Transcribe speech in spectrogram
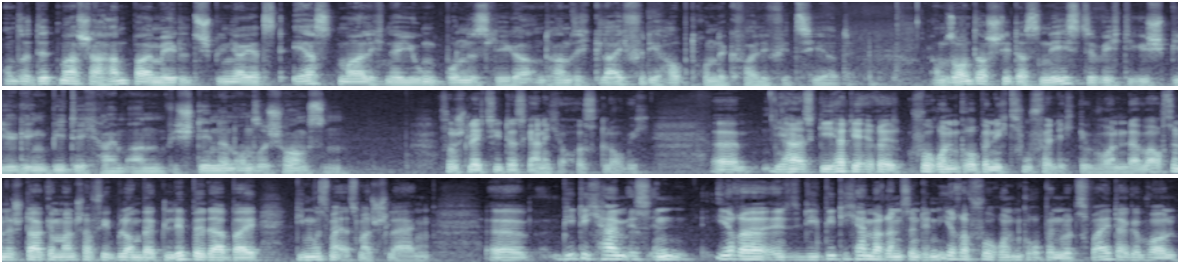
Unsere Dithmarscher Handballmädels spielen ja jetzt erstmalig in der Jugendbundesliga und haben sich gleich für die Hauptrunde qualifiziert. Am Sonntag steht das nächste wichtige Spiel gegen Bietigheim an. Wie stehen denn unsere Chancen? So schlecht sieht das gar nicht aus, glaube ich. Äh, die HSG hat ja ihre Vorrundengruppe nicht zufällig gewonnen. Da war auch so eine starke Mannschaft wie Blomberg-Lippe dabei, die muss man erstmal schlagen. Äh, Bietigheim ist in ihrer, äh, die Bietigheimerinnen sind in ihrer Vorrundengruppe nur Zweiter geworden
